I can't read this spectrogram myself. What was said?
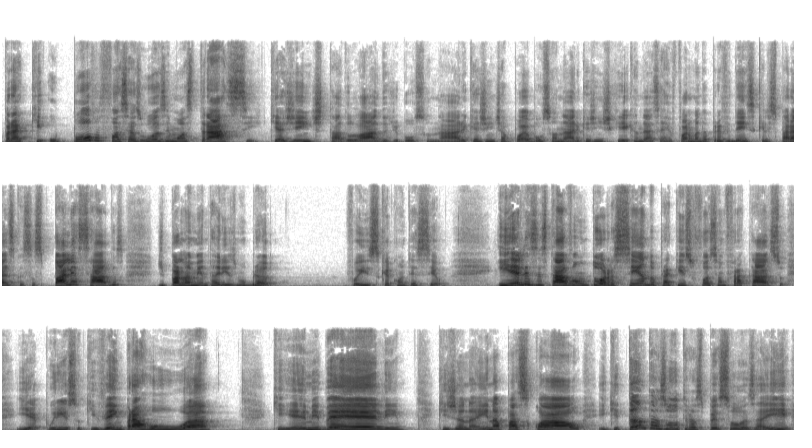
para que o povo fosse às ruas e mostrasse que a gente está do lado de Bolsonaro, que a gente apoia Bolsonaro, que a gente queria que andasse a reforma da Previdência, que eles parassem com essas palhaçadas de parlamentarismo branco. Foi isso que aconteceu. E eles estavam torcendo para que isso fosse um fracasso. E é por isso que vem para a rua, que MBL, que Janaína Pascoal e que tantas outras pessoas aí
